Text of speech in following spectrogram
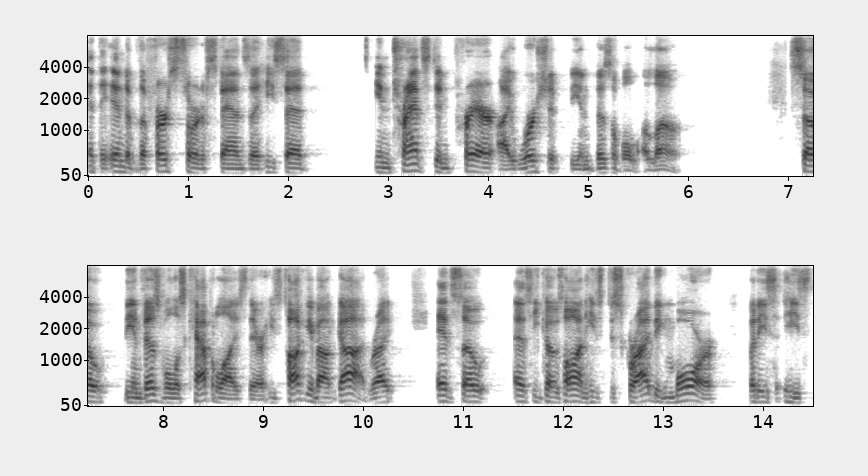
at the end of the first sort of stanza he said entranced in prayer i worship the invisible alone so the invisible is capitalized there. He's talking about god right? And so as he goes on he's describing more but he's he's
